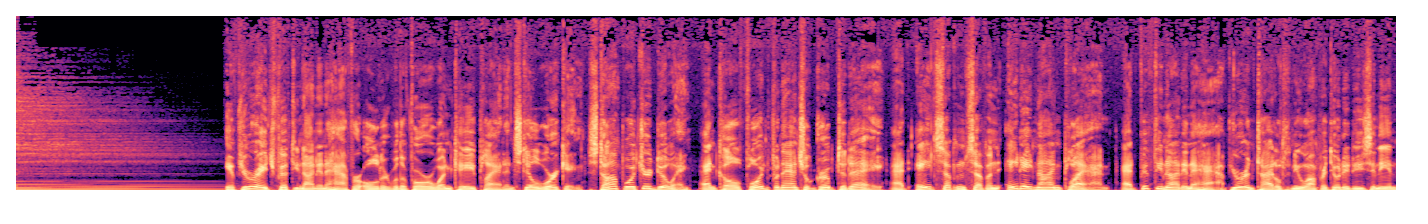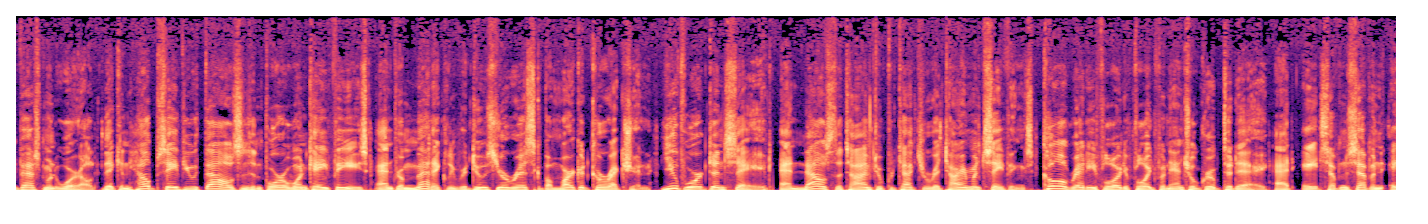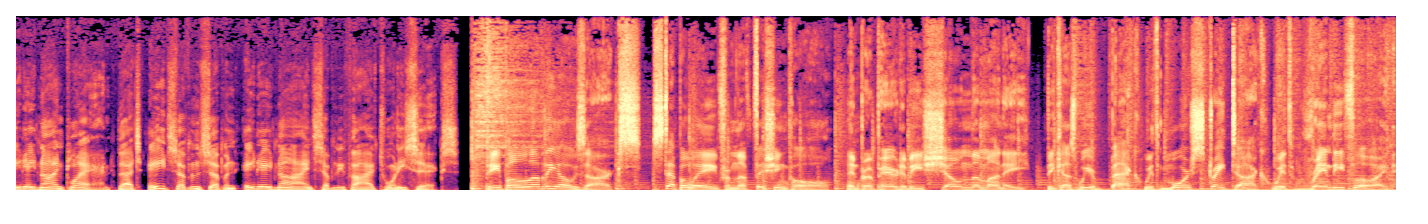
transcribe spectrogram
If you're age 59 and a half or older with a 401k plan and still working, stop what you're doing and call Floyd Financial Group today at 877-889-PLAN. At 59 and a half, you're entitled to new opportunities in the investment world that can help save you thousands in 401k fees and dramatically reduce your risk of a market correction. You've worked and saved, and now's the time to protect your retirement savings. Call Randy Floyd of Floyd Financial Group today at 877-889-PLAN. That's 877-889-7526. People of the Ozarks, step away from the fishing pole and prepare to be shown the money because we're back with more Straight Talk with Randy Floyd.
